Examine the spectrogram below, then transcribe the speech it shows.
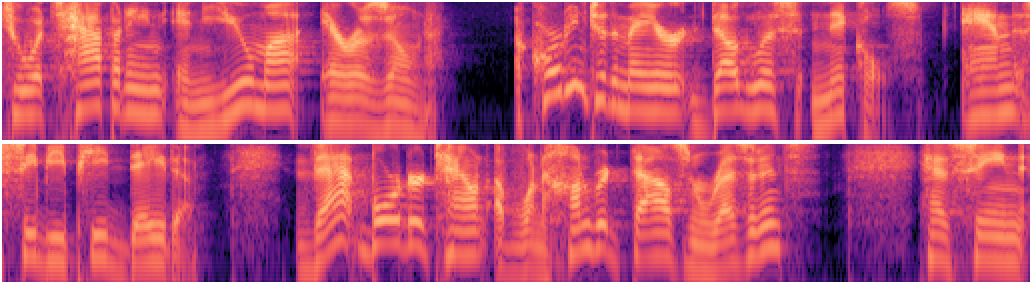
to what's happening in Yuma, Arizona. According to the mayor, Douglas Nicholls, and CBP data, that border town of 100,000 residents has seen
